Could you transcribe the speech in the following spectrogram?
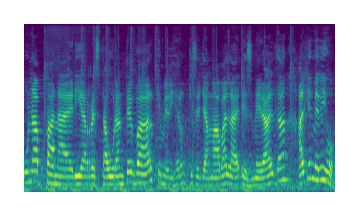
una panadería, restaurante, bar que me dijeron que se llamaba La Esmeralda. Alguien me dijo,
